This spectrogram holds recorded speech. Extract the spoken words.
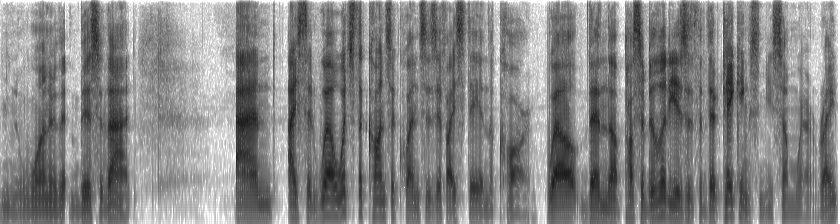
you know, one or th- this or that. And I said, well, what's the consequences if I stay in the car? Well, then the possibility is, is that they're taking me somewhere, right?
